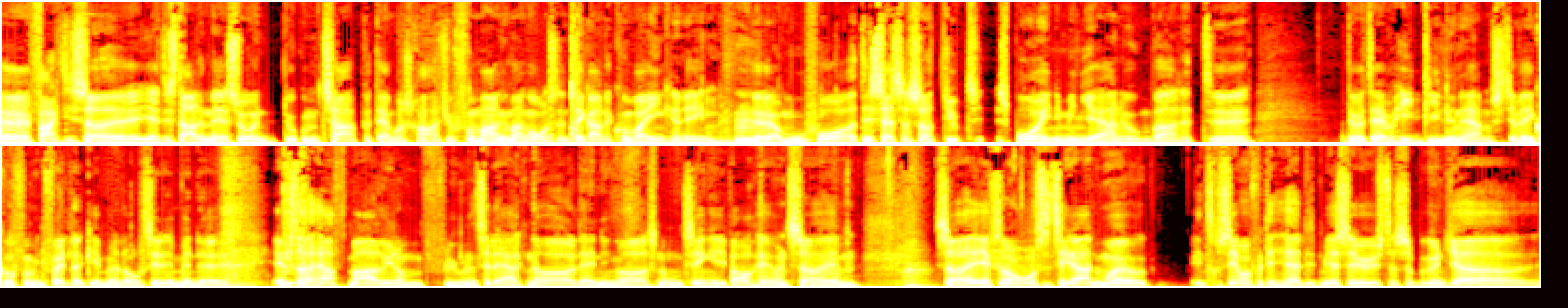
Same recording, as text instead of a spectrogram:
Øh, faktisk så, øh, ja, det startede med, at jeg så en dokumentar på Danmarks Radio for mange, mange år siden, dengang der kun var én kanal, mm. øh, om UFO'er, og det satte sig så dybt spor ind i min hjerne, åbenbart, at øh, det var da jeg var helt lille nærmest. Jeg ved ikke, hvorfor mine forældre giver mig lov til det, men øh, efter at have haft meget om flyvende tallerkener og landinger og sådan nogle ting i baghaven, så, øh, så efter nogle år, så tænkte jeg, "Ah, nu må jeg jo interessere mig for det her lidt mere seriøst, og så begyndte jeg, øh,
